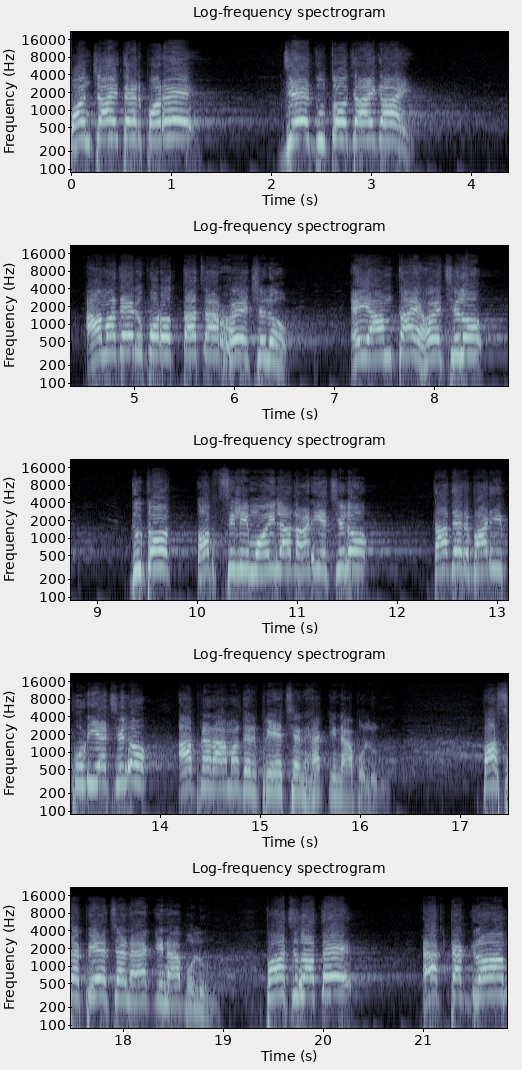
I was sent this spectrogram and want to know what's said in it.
পঞ্চায়েতের পরে যে দুটো জায়গায় আমাদের উপর অত্যাচার হয়েছিল, এই আমতায় হয়েছিল, দুটো তফসিলি মহিলা দাঁড়িয়েছিল, তাদের বাড়ি পুড়িয়েছিল। আপনারা আমাদের পেয়েছেন হ্যাঁ কি না বলুন? পাশে পেয়েছেন হ্যাঁ কি না বলুন? পাঁচ রাতে একটা গ্রাম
